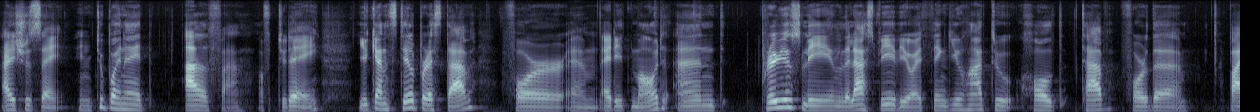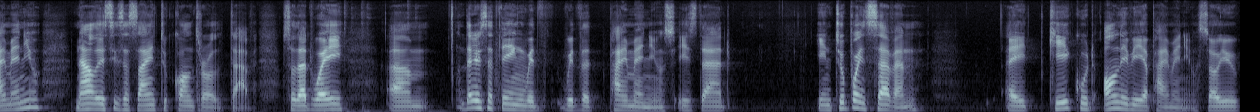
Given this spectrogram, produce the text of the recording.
I should say in 2.8 alpha of today, you can still press tab for um, edit mode. And previously in the last video, I think you had to hold tab for the pie menu. Now this is assigned to control tab. So that way, um, there is a thing with, with the pie menus is that in 2.7, a key could only be a pie menu. So you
